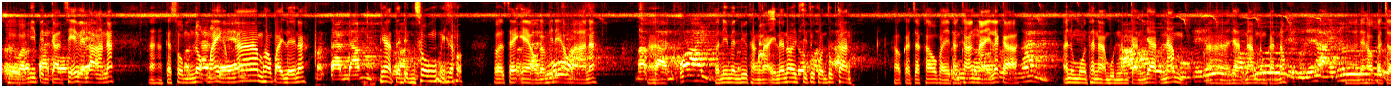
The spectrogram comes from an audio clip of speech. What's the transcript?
เพื่อว่ามีเป็นการเสียเวลานะอ่ากระสมดอกไม้งามๆเฮาไปเลยนะหมักตาลดำเนี่ยแต่ดึงทรงนี่เนาะว่าใส่แอลกับไม่ได้เอามานะหมักตาลควายตอนนี้มันอยู่ทางไหนแล้วเนาะพี่ทุกคนทุกท่าน เขาก็จะเข้าไปทางข้างในแล้วก็อนุโมทนาบุญนำกันญาตินำอ่าญาตินำนำกันเนาะเออแล้วเขาก็จะ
